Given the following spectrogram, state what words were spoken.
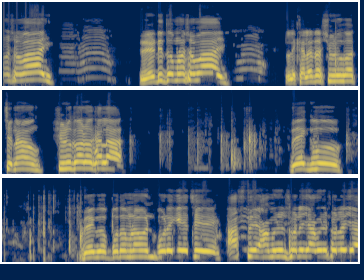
সবাই? রেডি তোমরা সবাই? খেলাটা শুরু হচ্ছে নাও, শুরু করো খেলা। দেখব দেখব, প্রথম রাউন্ড পড়ে গিয়েছে। আস্তে আমিরুল চলে যা আমিরুল চলে যা।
